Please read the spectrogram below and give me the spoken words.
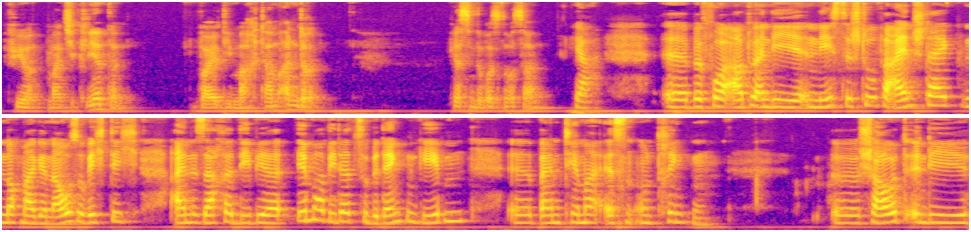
für manche Klienten, weil die Macht haben andere. Kerstin, du wolltest noch was sagen? Ja, äh, bevor Arthur in die nächste Stufe einsteigt, nochmal genauso wichtig, eine Sache, die wir immer wieder zu bedenken geben, äh, beim Thema Essen und Trinken. Äh, schaut in die,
